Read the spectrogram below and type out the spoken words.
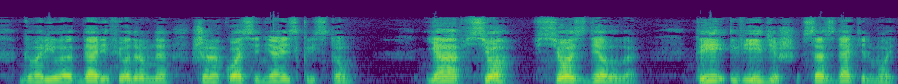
— говорила Дарья Федоровна, широко осеняясь крестом. «Я все, все сделала. Ты видишь, Создатель мой».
